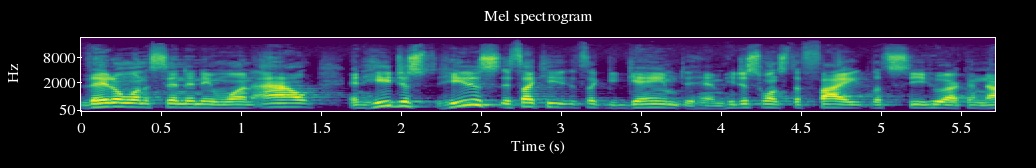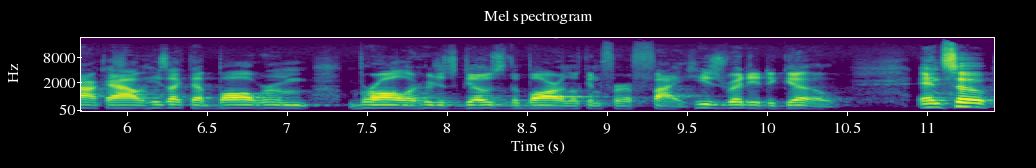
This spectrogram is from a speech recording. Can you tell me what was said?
They don't want to send anyone out. And he just, he just, it's like he, it's like a game to him. He just wants to fight. Let's see who I can knock out. He's like that ballroom brawler who just goes to the bar looking for a fight. He's ready to go. And so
